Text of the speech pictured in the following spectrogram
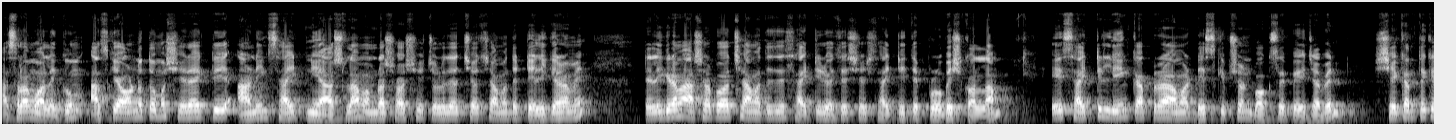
আসসালামু আলাইকুম। আজকে অন্যতম সেরা একটি আর্নিং সাইট নিয়ে আসলাম। আমরা সরাসরি চলে যাচ্ছি হচ্ছে আমাদের টেলিগ্রামে টেলিগ্রামে আসার পর হচ্ছে আমাদের যে সাইটটি রয়েছে, সেই সাইটটিতে প্রবেশ করলাম। এই সাইটটির লিঙ্ক আপনারা আমার ডেসক্রিপশন বক্সে পেয়ে যাবেন। সেখান থেকে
